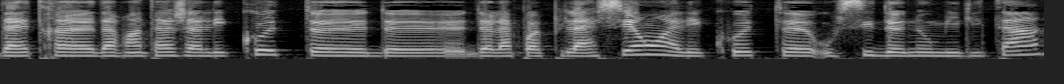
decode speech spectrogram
d'être euh, davantage à l'écoute euh, de, de la population, à l'écoute euh, aussi de nos militants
